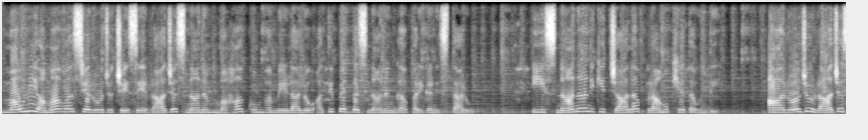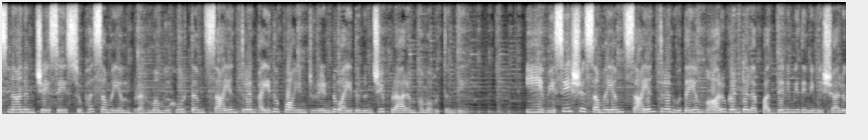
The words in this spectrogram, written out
మౌని అమావాస్య రోజు చేసే రాజస్నానం మహాకుంభ మేళాలో అతిపెద్ద స్నానంగా పరిగణిస్తారు. ఈ స్నానానికి చాలా ప్రాముఖ్యత ఉంది. ఆ రోజు రాజస్నానం చేసే శుభ సమయం బ్రహ్మ ముహూర్తం సాయంత్రం ఐదు పాయింట్ రెండు ఐదు నుంచి ప్రారంభమవుతుంది. ఈ విశేష సమయం సాయంత్రం ఉదయం ఆరు గంటల పద్దెనిమిది నిమిషాలు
